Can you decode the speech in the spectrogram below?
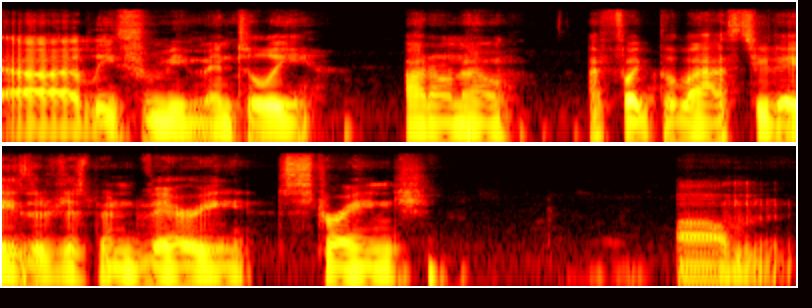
uh, at least for me mentally. I don't know. I feel like the last two days have just been very strange. Um,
